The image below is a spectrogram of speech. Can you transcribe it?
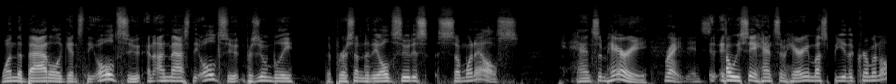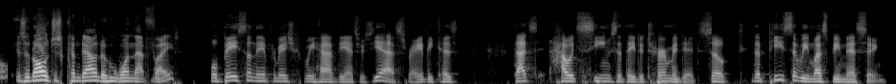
won the battle against the old suit and unmasked the old suit, and presumably the person under the old suit is someone else. Handsome Harry. right, and s- Is how we say Handsome Harry must be the criminal? Is it all just come down to who won that fight? well, based on the information we have, the answer is yes, right? Because that's how it seems that they determined it. So the piece that we must be missing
